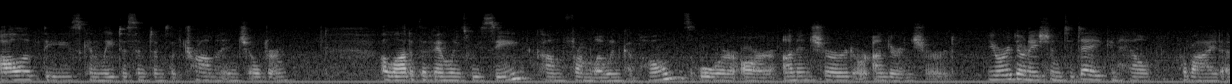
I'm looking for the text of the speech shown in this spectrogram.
All of these can lead to symptoms of trauma in children. A lot of the families we see come from low-income homes or are uninsured or underinsured. Your donation today can help provide a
